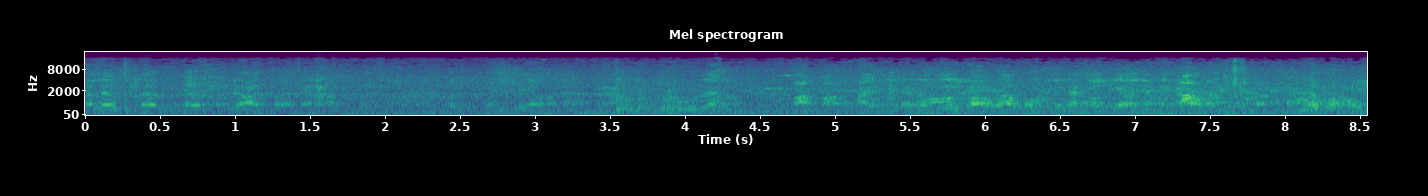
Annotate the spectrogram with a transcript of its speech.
ก็ เริ่มเริ่มเริ่มทยอยเปิดแล้วนะคนคนเที่ยวน่าดูเรื่องความปลอดภัยเจ้าหน้าที่เพราะว่าพวกนี้นักท่องเที่ยวยังไม่เข้านะเดี๋ยวพวกผม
